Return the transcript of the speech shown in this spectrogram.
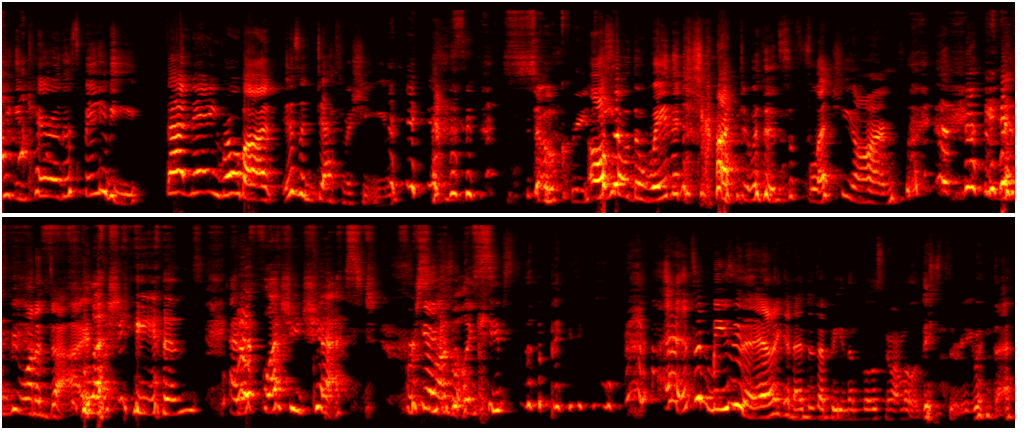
taking care of this baby. That nanny robot is a death machine. So creepy. also, the way they described it with its fleshy arms makes me want to die. fleshy hands and a fleshy chest for Yeah, it snuggles. like keeps the baby. It's amazing that Anakin ended up being the most normal of these three with that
